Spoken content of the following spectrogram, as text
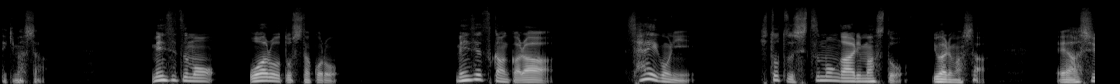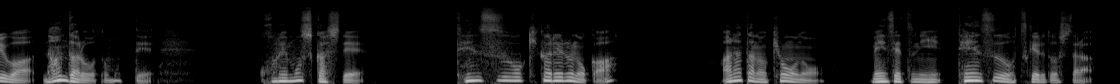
できました。面接も終わろうとした頃、面接官から最後に一つ質問がありますと言われました。えー、足湯は何だろうと思って、これもしかして、点数を聞かれるのか？あなたの今日の面接に点数をつけるとしたら、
